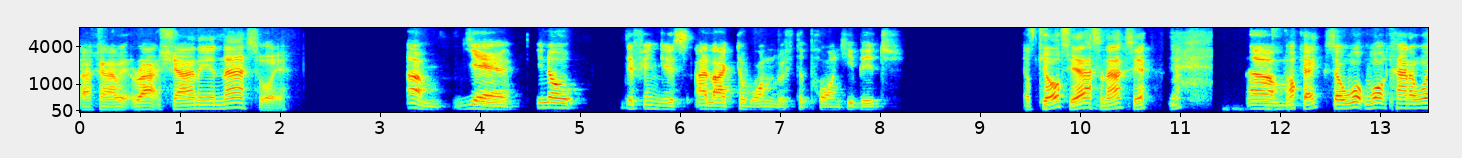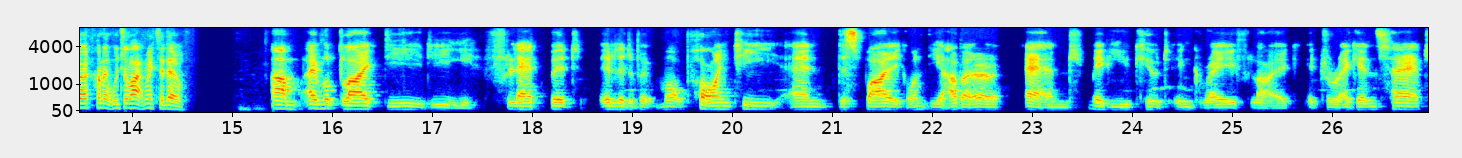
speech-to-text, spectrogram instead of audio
I can have it right shiny and nice for you. Um, yeah, you know, the thing is, I like the one with the pointy bit. Of course, yeah, that's nice. Yeah, yeah. Um, Okay, so what what kind of work on it would you like me to do? Um, I would like the the flat bit a little bit more pointy, and the spike on the other end. Maybe you could engrave like a dragon's head.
